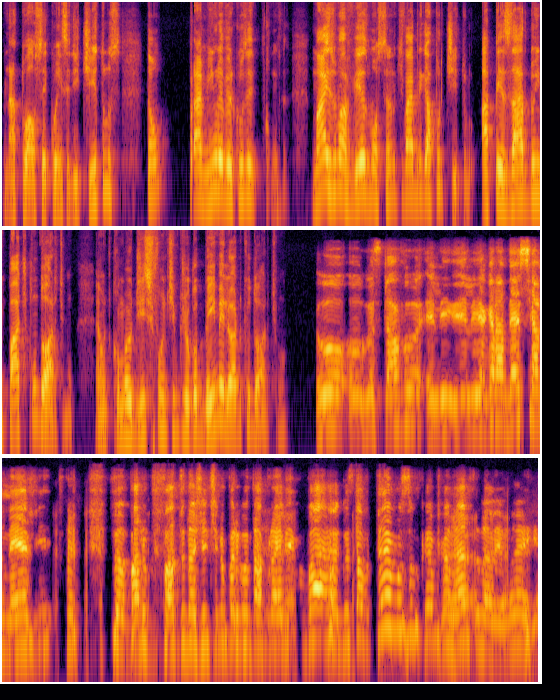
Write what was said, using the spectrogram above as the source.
na atual sequência de títulos. Então, para mim, o Leverkusen, mais uma vez, mostrando que vai brigar por título, apesar do empate com o Dortmund. É um, como eu disse, foi um time que jogou bem melhor do que o Dortmund. O, o, Gustavo ele, ele agradece a neve para o fato da gente não perguntar para ele, Gustavo, temos um campeonato na Alemanha.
